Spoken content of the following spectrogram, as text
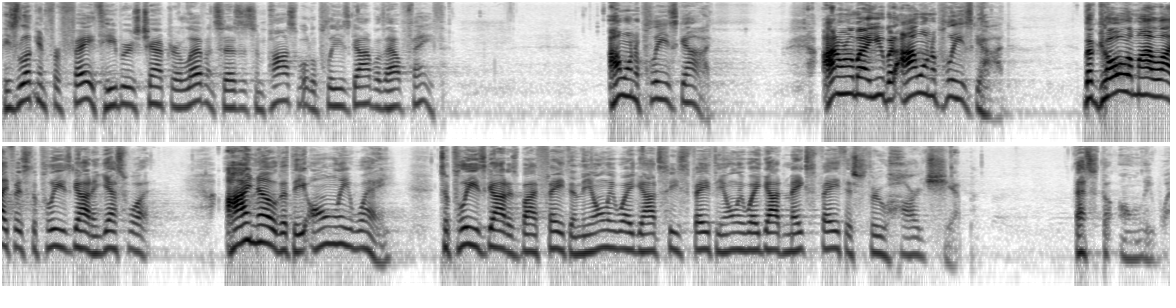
He's looking for faith. Hebrews chapter 11 says it's impossible to please God without faith. I want to please God. I don't know about you, but I want to please God. The goal of my life is to please God. And guess what? I know that the only way to please God is by faith. And the only way God sees faith, the only way God makes faith is through hardship. That's the only way.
